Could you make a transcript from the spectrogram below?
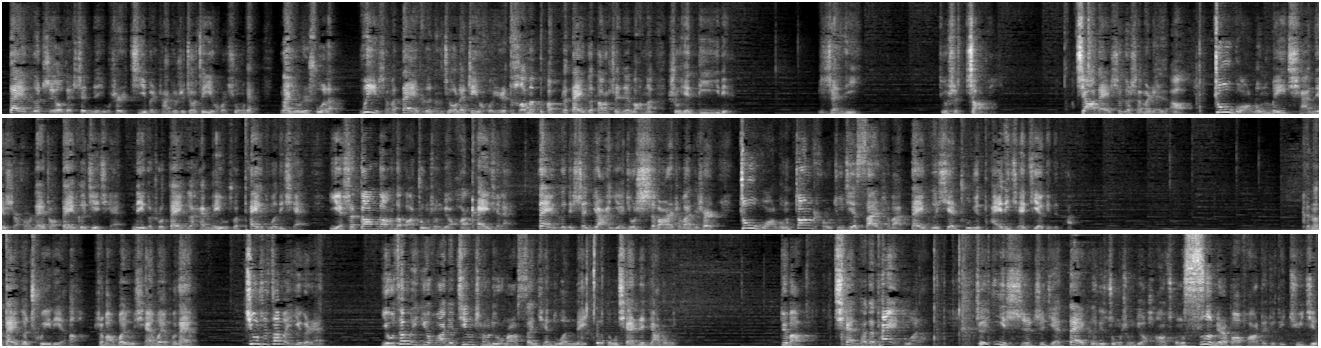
戴哥只要在深圳有事基本上就是叫这一伙兄弟。那有人说了，为什么戴哥能叫来这伙人？他们捧着戴哥当深圳王啊？首先第一点，仁义，就是仗义。加代是个什么人啊？周广龙没钱的时候来找戴哥借钱，那个时候戴哥还没有说太多的钱，也是刚刚的把终生表行开起来，戴哥的身价也就十万二十万的事儿。周广龙张口就借三十万，戴哥现出去抬的钱借给了他。可能戴哥吹的也大，是吧？我有钱我也不在乎，就是这么一个人。有这么一句话叫“京城流氓三千多，哪个都欠任家忠”，对吧？欠他的太多了，这一时之间，戴哥的终胜表行从四面八方这就得聚集。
